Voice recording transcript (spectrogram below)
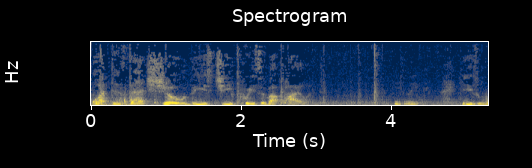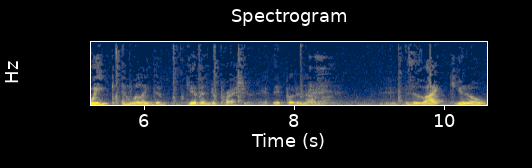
What does that show these chief priests about Pilate? He's weak. He's weak and willing to give in to pressure if they put enough on it. This is like, you know,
